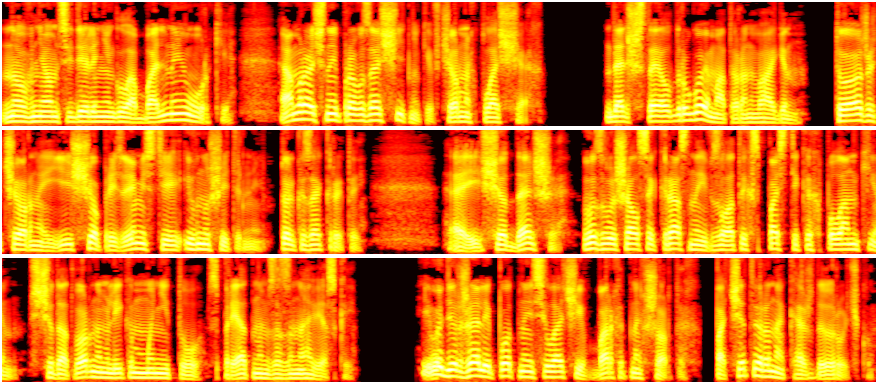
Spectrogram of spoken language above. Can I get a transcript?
Но в нем сидели не глобальные урки, а мрачные правозащитники в черных плащах. Дальше стоял другой моторенваген, тоже черный, еще приземистее и внушительней, только закрытый. А еще дальше возвышался красный в золотых спастиках паланкин с чудотворным ликом маниту, спрятанным за занавеской. Его держали потные силачи в бархатных шортах, по четверо на каждую ручку.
